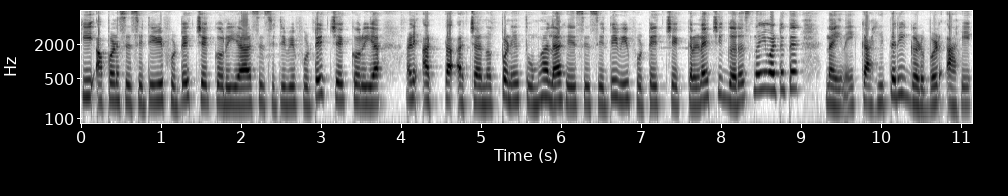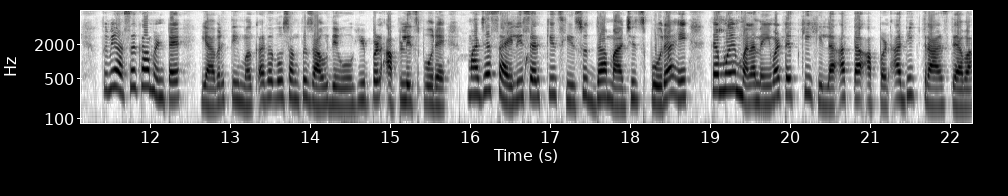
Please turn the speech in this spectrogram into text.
की आपण C C T V footage check करूया C C T V footage check करूया आणि आत्ता अचानकपणे तुम्हाला हे C C T V footage check करण्याची गरज नाही वाटत आहे? नाही नाही काहीतरी गडबड आहे. तुम्ही असं का म्हणताय? यावरती मग आता तो सांगतो जाऊ देवो हो, ही पण आपलीच पोर आहे. माझ्या सायलीसारखीच ही सुद्धा माझीच पोर आहे. त्यामुळे मला नाही वाटत की हिला आता आपण अधिक त्रास द्यावा.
